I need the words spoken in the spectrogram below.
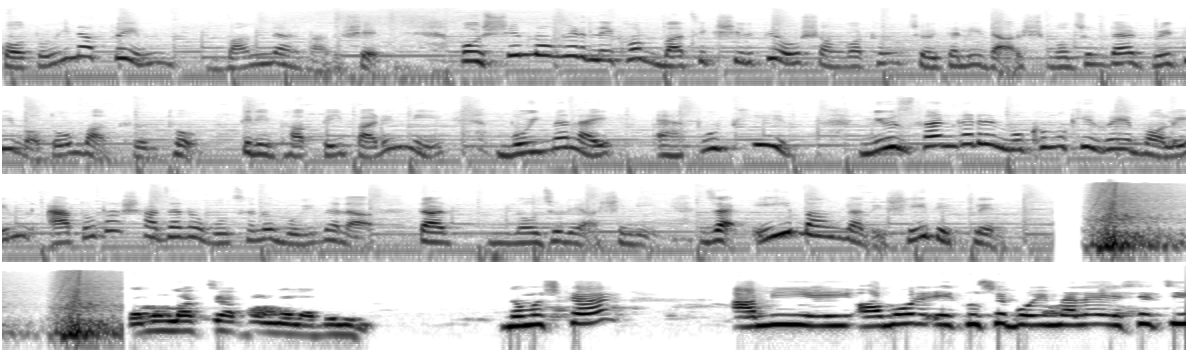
কতই না প্রেম বাংলার মানুষের। পশ্চিমবঙ্গের লেখক, বাচিক শিল্পী ও সংগঠন চৈতালি দাস মজুমদার রীতিমতো বাকরুদ্ধ। তিনি ভাবতেই পারেননি, বইমেলায় এত ভিড়। নিউজ ভ্যানগার্ডের মুখোমুখি হয়ে বলেন, এতটা সাজানো গোছানো বইমেলা তার নজরে আসেনি। যা এই বাংলাদেশেই দেখলেন। কেমন লাগছে আপনার মেলা বলুন। নমস্কার আমি এই অমর একুশে বইমেলায় এসেছি।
